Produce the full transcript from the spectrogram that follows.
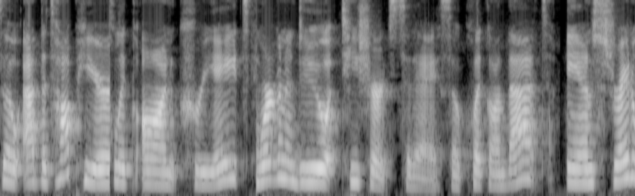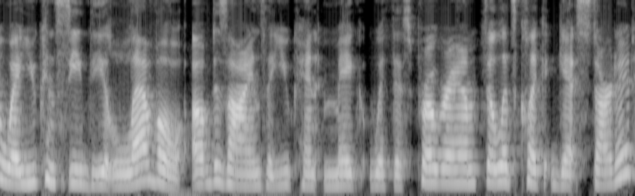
So at the top here, click on create. We're gonna do t-shirts today. So click on that and straight away you can see the level of designs that you can make with this program. So let's click get started.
